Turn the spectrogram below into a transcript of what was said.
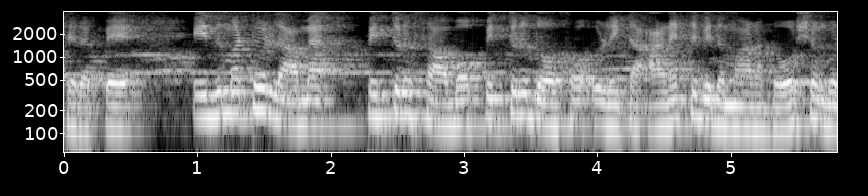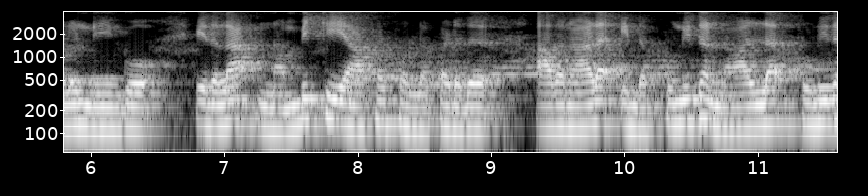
சிறப்பே. இது மட்டும் இல்லாமல் பித்ரு சாபோ பித்ரு தோஷம் உள்ளிட்ட அனைத்து விதமான தோஷங்களும் நீங்கும். இதெல்லாம் நம்பிக்கையாக சொல்லப்படுது. அதனால் இந்த புனித நாளில் புனித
